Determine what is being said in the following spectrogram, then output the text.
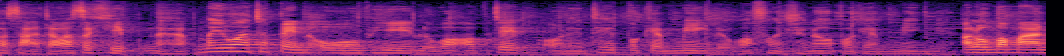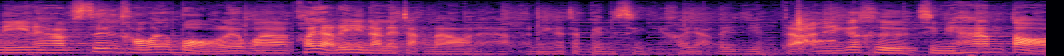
ภาษา JavaScript นะครับไม่ว่าจะเป็น OOP หรือว่า Object Oriented Programming หรือว่า Functional Programming เนี่ยอารมณ์ประมาณนี้นะครับซึ่งเขาก็จะบอกเลยว่าเขาอยากได้ยินอะไรจากเรานะครับอันนี้ก็จะเป็นสิ่งที่เขาอยากได้ยิน แต่อันนี้ก็คือสิ่งที่ห้ามตอบ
